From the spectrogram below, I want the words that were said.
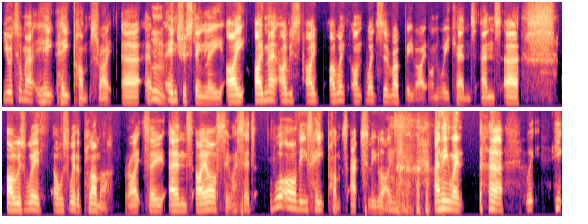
You were talking about heat heat pumps, right? Uh, mm. Interestingly, I I met I was I I went on went to the rugby right on the weekend, and uh, I was with I was with a plumber, right? So and I asked him, I said, "What are these heat pumps actually like?" and he went. Uh, he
